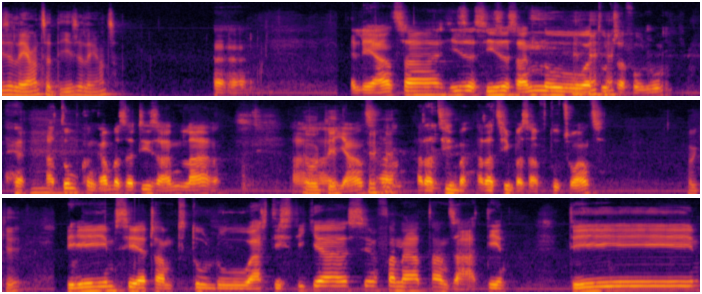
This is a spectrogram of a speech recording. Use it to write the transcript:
iza ilay antsa de iza ilay antsa? Aha, le antsa iza sy iza zany no atolotra voalohany? Atomboka angamba satria za no lahy a! Okay. I antsa Ratsimba, Ratsimba Zafintojo antsa. Okay. Dia misehatra amin'ny tontolo artistika sy ny fanatanjahantena. Dia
